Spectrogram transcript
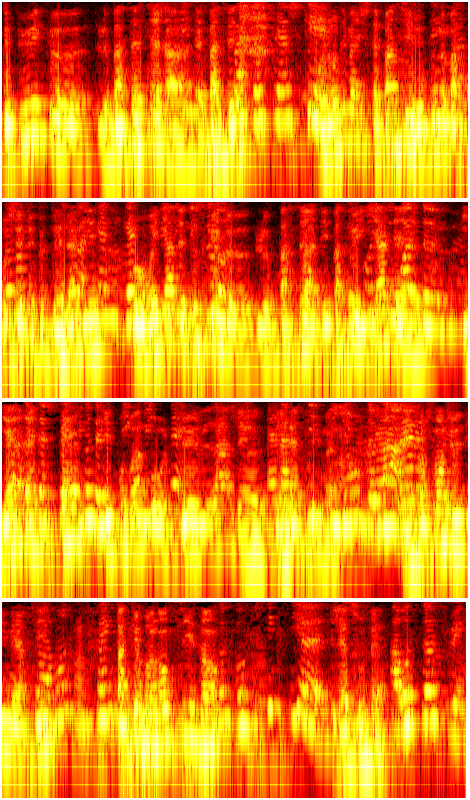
depuis que le pasteur Serge est passé, Pastor Serge came, aujourd'hui, même, je ne sais pas si je peux m'approcher de, de Daniel au regard de tout ce que le, le pasteur a dit, parce qu'il y a, des, il y a un respect qui pourra au-delà de, de l'être humain. Et franchement, je lui dis merci, parce que pendant six ans, j'ai souffert. I was suffering.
